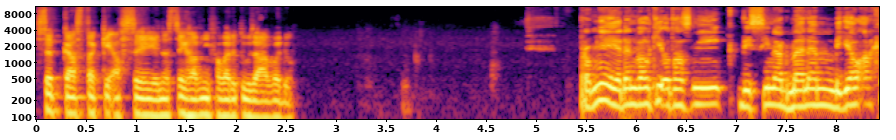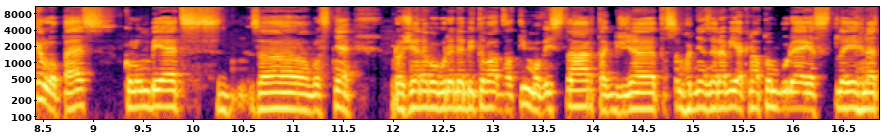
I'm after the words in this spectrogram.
Sepp Kas taky asi jeden z těch hlavních favoritů závodu. Pro mě jeden velký otazník vysí nad jménem Miguel Angel López, Kolumbiec z, vlastně prožije nebo bude debitovat za tým Movistar, takže to jsem hodně zvědavý, jak na tom bude, jestli hned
